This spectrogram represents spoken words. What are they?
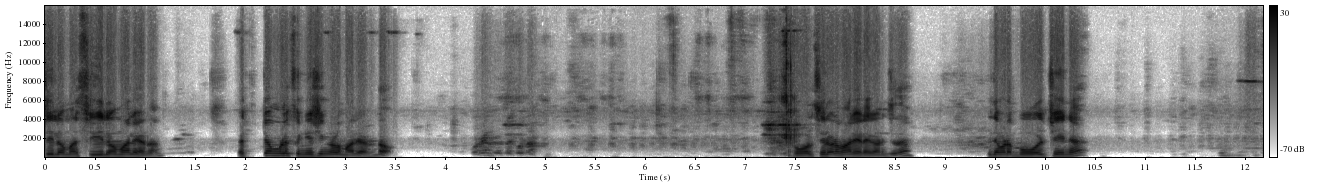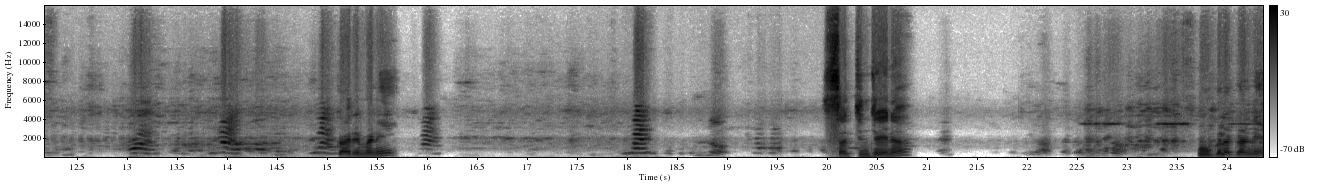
സീലോ മാല സീലോ മാലയാണ്. ഏറ്റവും കൂടുതൽ ഫിനിഷിംഗ് ഉള്ള മാലയാണ് കേട്ടോ. റോൾ സീലോയുടെ മാലയാണ് കാണിച്ചത്? ഇത് നമ്മുടെ ബോൾ ചെയിന് കരിമണി. സച്ചിൻ ചെയിന് പൂക്കുലക്കണ്ണി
